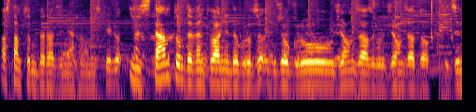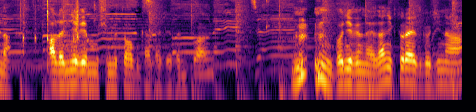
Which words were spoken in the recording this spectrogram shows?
a stamtąd do Radzenia Chełmińskiego i stamtąd ewentualnie do, Grudzo- do Grudziądza, z Grudziądza do Kwidzyna. Ale nie wiem, musimy to obgadać ewentualnie. Bo nie wiem na jadanie, która jest godzina.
